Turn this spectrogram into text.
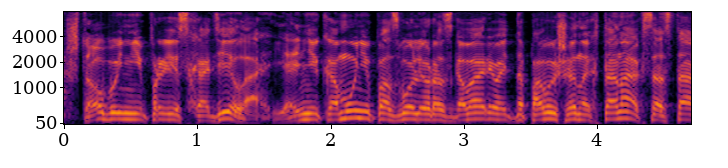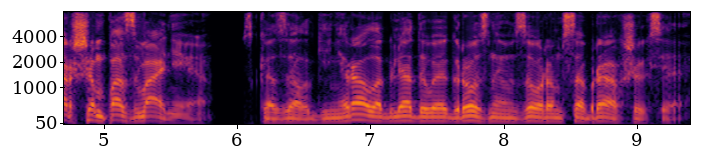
что бы ни происходило, я никому не позволю разговаривать на повышенных тонах со старшим по званию», сказал генерал, оглядывая грозным взором собравшихся.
